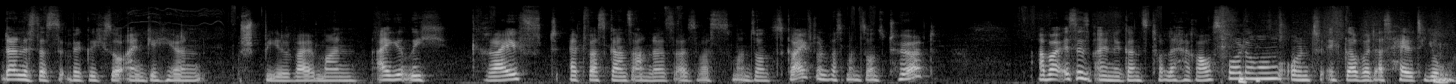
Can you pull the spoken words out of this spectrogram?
Dann ist das wirklich so ein Gehirnspiel, weil man eigentlich greift etwas ganz anderes, als was man sonst greift und was man sonst hört. Aber es ist eine ganz tolle Herausforderung und ich glaube, das hält jung.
